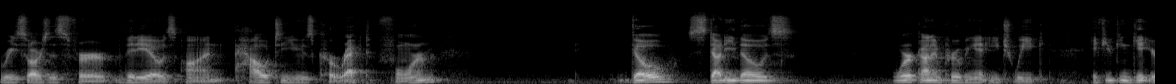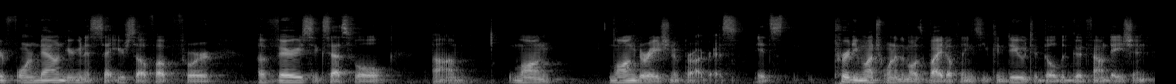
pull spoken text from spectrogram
resources for videos on how to use correct form. Go study those, work on improving it each week. If you can get your form down, you're going to set yourself up for a very successful um, long long duration of progress. It's pretty much one of the most vital things you can do to build a good foundation.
